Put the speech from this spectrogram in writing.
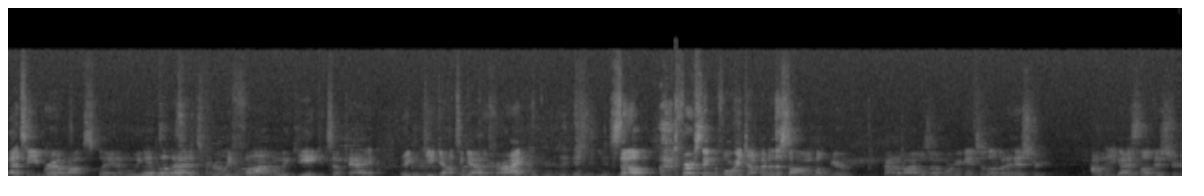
That's Hebrew, and I'll explain it when we get to that. It's really fun. I'm a geek. It's okay. We can geek out together, all right? So, first thing, before we jump into the psalm, I hope your kind of Bible's open. We're going to get into a little bit of history. How many of you guys love history?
